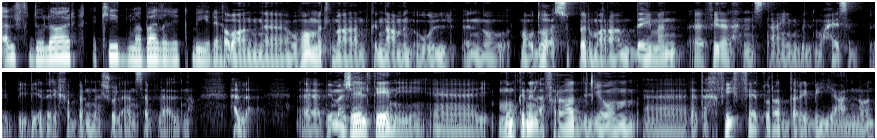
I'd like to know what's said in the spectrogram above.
ألف دولار أكيد مبالغ كبيرة. طبعا وهون مثل ما كنا عم نقول إنه موضوع السوبر مرام دايما فينا نحن نستعين بالمحاسب بيقدر يخبرنا شو الأنسب لنا هلأ آه، بمجال تاني آه، ممكن الأفراد اليوم آه، لتخفيف فاتورة ضريبية عنهم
